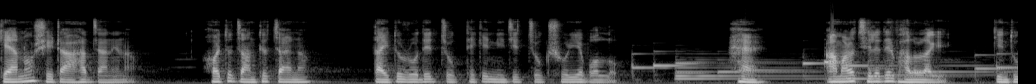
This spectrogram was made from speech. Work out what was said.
কেন সেটা আহাত জানে না। হয়তো জানতেও চায় না। তাই তো রোদের চোখ থেকে নিজের চোখ সরিয়ে বলল হ্যাঁ আমারও ছেলেদের ভালো লাগে, কিন্তু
